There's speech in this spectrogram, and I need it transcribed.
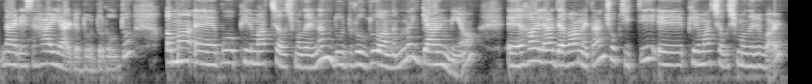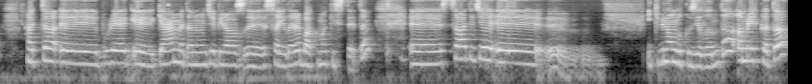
neredeyse her yerde durduruldu ama e, bu primat çalışmalarının durdurulduğu anlamına gelmiyor. E, hala devam eden çok ciddi e, primat çalışmaları var. Hatta e, buraya e, gelmeden önce biraz e, sayılara bakmak istedim. E, sadece e, e, 2019 yılında Amerika'da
